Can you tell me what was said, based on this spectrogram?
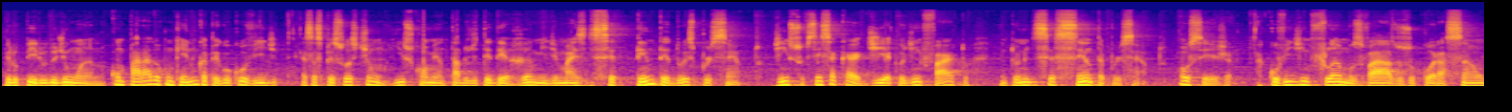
pelo período de um ano. Comparado Comparado com quem nunca pegou Covid, essas pessoas tinham um risco aumentado de ter derrame de mais de 72%, de insuficiência cardíaca ou de infarto em torno de 60%. Ou seja, a Covid inflama os vasos, o coração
